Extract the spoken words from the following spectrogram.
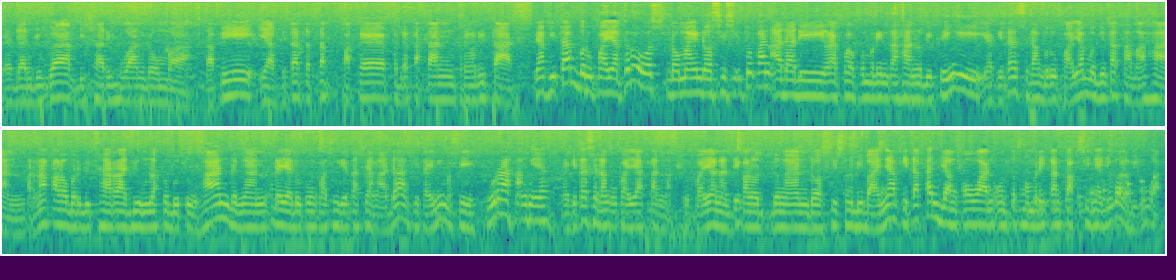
ya, dan juga bisa ribuan domba. Tapi ya kita tetap pakai pendekatan prioritas. Ya kita berupaya terus. Domain dosis itu kan ada di level pemerintahan lebih tinggi. Ya kita sedang berupaya meminta tambahan. Karena kalau berbicara jumlah kebutuhan dengan daya dukung fasilitas yang ada kita ini masih kurang ya. Nah kita sedang upayakan lah supaya nanti kalau dengan dosis lebih banyak kita kan jangkauan untuk memberikan vaksinnya juga lebih luas.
